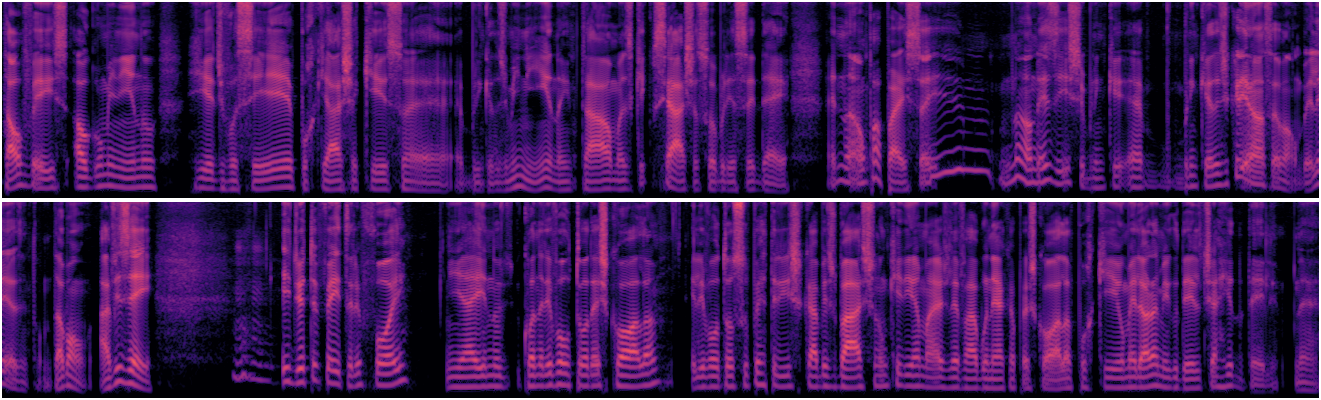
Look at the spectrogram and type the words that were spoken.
Talvez algum menino ria de você porque acha que isso é, é brinquedo de menina e tal, mas o que, que você acha sobre essa ideia? Ele, não, papai, isso aí não, não existe, brinque, é brinquedo de criança. Bom, beleza, então tá bom, avisei. Uhum. E dito e feito, ele foi, e aí, no, quando ele voltou da escola, ele voltou super triste, cabisbaixo, não queria mais levar a boneca para a escola, porque o melhor amigo dele tinha rido dele, né?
